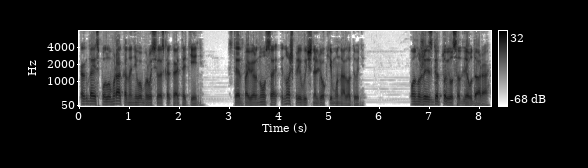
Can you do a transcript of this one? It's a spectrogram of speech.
когда из полумрака на него бросилась какая-то тень. Стэн повернулся, и нож привычно лег ему на ладонь. Он уже изготовился для удара,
